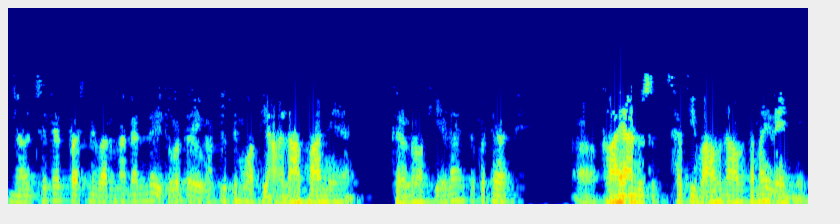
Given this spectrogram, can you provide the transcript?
නැවතට ප්‍රශ්නේ වර්ණ ගන්න. එතකොට අපිටම අපි ආනාපානය කරනවා කියලා. එතකොට කායානුසති භාවනාව තමයි වෙන්නේ.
